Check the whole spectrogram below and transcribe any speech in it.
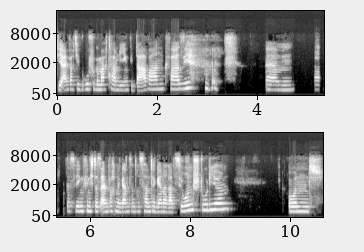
die einfach die Berufe gemacht haben, die irgendwie da waren quasi. ähm. Deswegen finde ich das einfach eine ganz interessante Generationenstudie. Und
